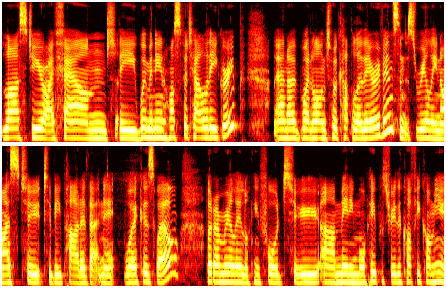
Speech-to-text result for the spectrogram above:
Last year, I found the Women in Hospitality group, and I went along to a couple of their events, and it's really nice to to be part of that network as well. But I'm really looking forward to um, meeting more people through the Coffee Commune.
